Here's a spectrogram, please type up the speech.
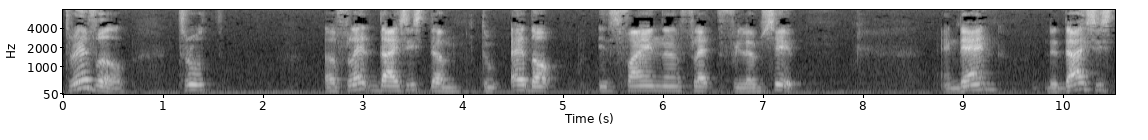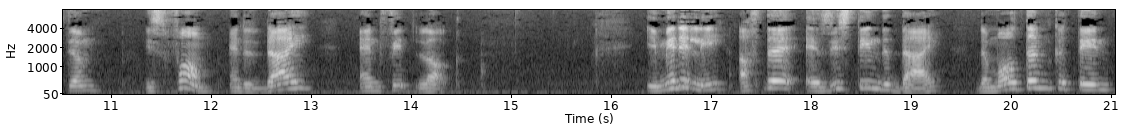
travel through a flat die system to adopt its final flat film shape. And then the die system is formed and the die and feedblock. Immediately after existing the die, the molten curtain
